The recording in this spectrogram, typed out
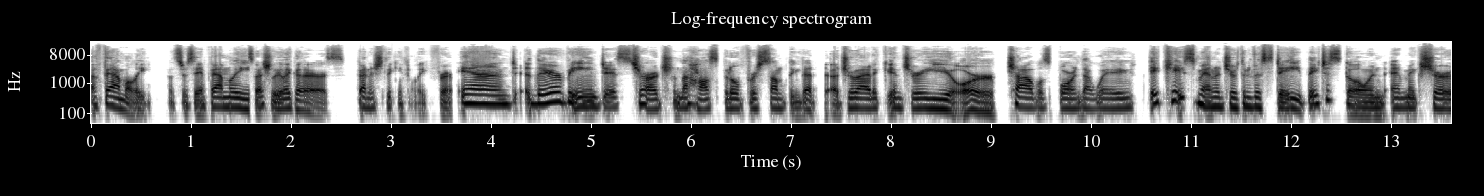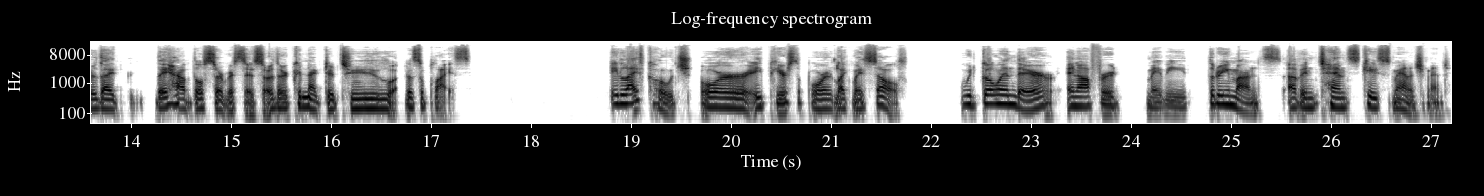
a family, let's just say a family, especially like a Spanish speaking family for, and they're being discharged from the hospital for something that a traumatic injury or child was born that way. A case manager through the state, they just go and, and make sure that they have those services or they're connected to the supplies a life coach or a peer support like myself would go in there and offer maybe three months of intense case management.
